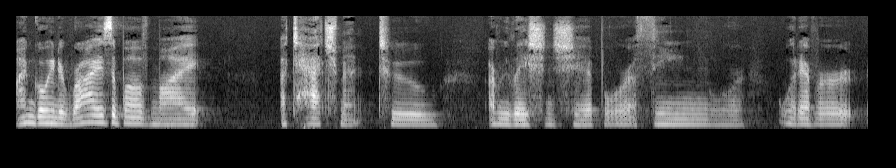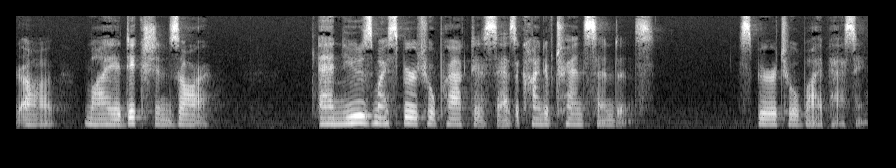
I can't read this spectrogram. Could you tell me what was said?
I'm going to rise above my attachment to a relationship or a thing or whatever uh, my addictions are, and use my spiritual practice as a kind of transcendence, spiritual bypassing.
